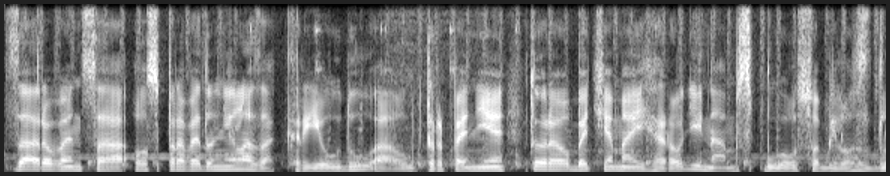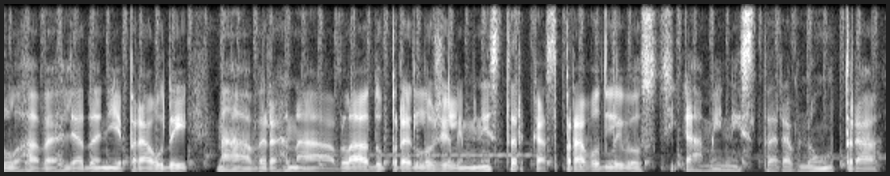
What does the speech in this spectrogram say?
Zároveň sa ospravedlnila za krivdu a utrpenie, ktoré obetiam a ich rodinám spôsobilo zdlhavé hľadanie pravdy. Návrh na vládu predložili ministerka spravodlivosti a minister vnútra.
